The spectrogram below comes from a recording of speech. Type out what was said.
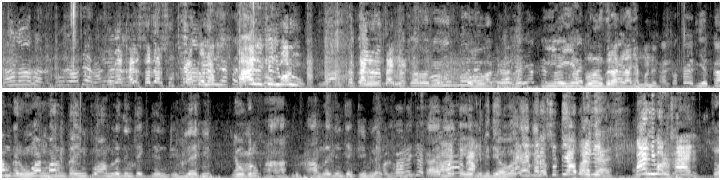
તમે ખાલી સરદાર છૂટી આપો ને. ફાયરિંગ કરી વાળું અત્યારે ને અત્યારે. ટકારો રહ્યો. ઈ જ હવા કરે લે. ઈ રે એ ભૂલનું ગ્રાહક લાગે મને. એક કામ કર હું આન મારું તો એમ તો આમ લઈ જઈને ચેક જઈને ઢીબ લાખી. એવું કરું? હા આમ લઈ જઈને ચેક ઢીબ લાખી. કાંઈ નહીં, એટલી બધી હવા કાંઈ કરે. છૂટી આપો એની મારી વાળું થાય. જો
